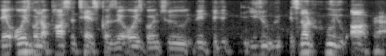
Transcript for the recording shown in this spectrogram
they're always gonna pass the test because they're always going to. They, they, you, it's not who you are, bruh.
